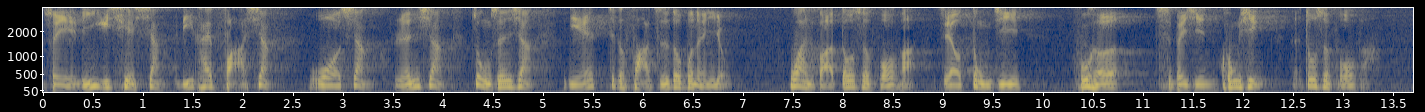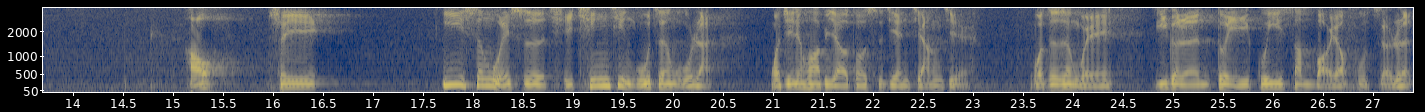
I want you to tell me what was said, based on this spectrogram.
所以离一切相，离开法相、我相、人相、众生相，连这个法执都不能有。万法都是佛法，只要动机符合慈悲心、空性，都是佛法。好，所以一生为师，其清净无真无染。我今天花比较多时间讲解，我就认为一个人对于皈依三宝要负责任。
